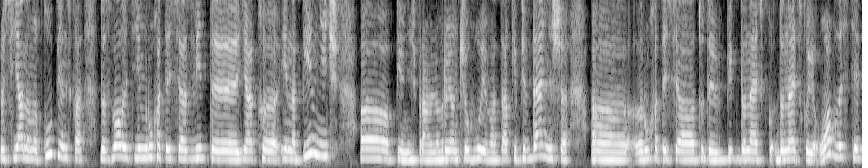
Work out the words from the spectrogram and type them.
росіянами Куп'янська дозволить їм рухатися звідти як е, і на північ, е, північ правильно в район Чугуєва, так і південніше е, рухатися туди в бік Донецько, Донецької області.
